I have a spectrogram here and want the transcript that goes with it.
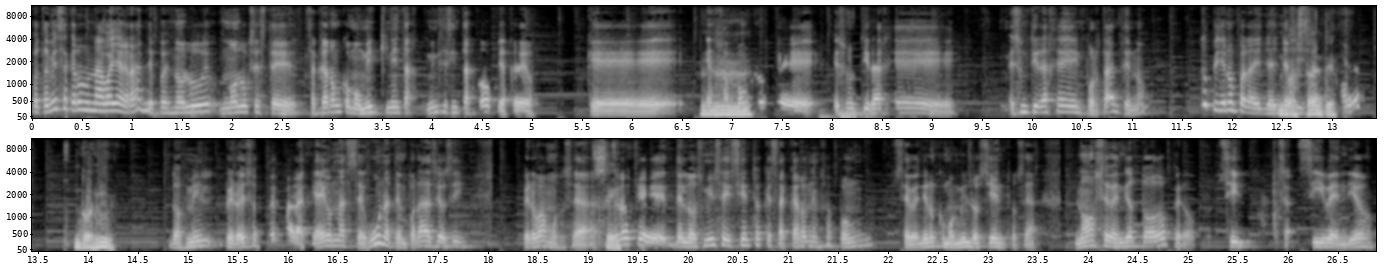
Pero también sacaron una valla grande, pues no, no Lux, este, sacaron como 1500, 1600 copias, creo. Que en Mm. Japón creo que es un tiraje, es un tiraje importante, ¿no? ¿Cuánto pidieron para ya, Yashiza? Bastante. 2000. 2000, pero eso fue para que haya una segunda temporada, sí o sí. Pero vamos, o sea, Sí. creo que de los 1600 que sacaron en Japón, se vendieron como 1200. O sea, no se vendió todo, pero sí, o sea, sí vendió.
